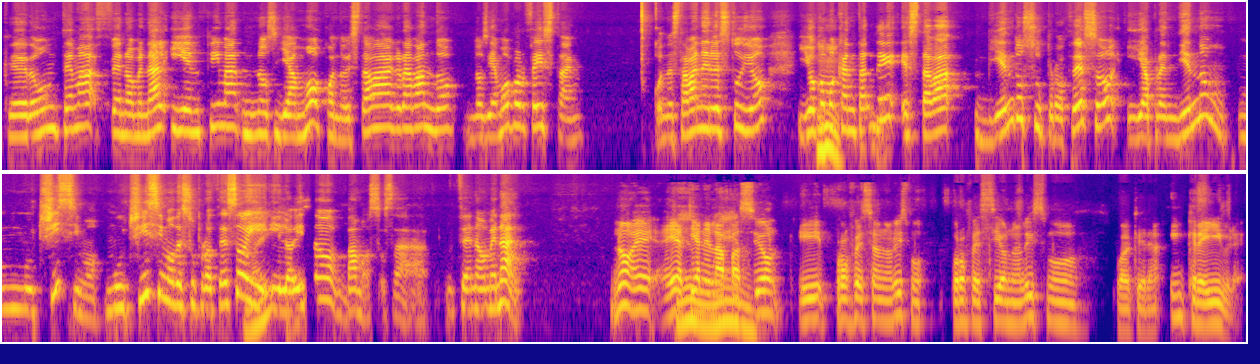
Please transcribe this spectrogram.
quedó un tema fenomenal y encima nos llamó cuando estaba grabando, nos llamó por FaceTime cuando estaba en el estudio, yo como cantante estaba viendo su proceso y aprendiendo muchísimo, muchísimo de su proceso y, lo hizo, vamos, o sea, fenomenal. No, e, ella, tiene la pasión y profesionalismo, profesionalismo cualquiera, increíble,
